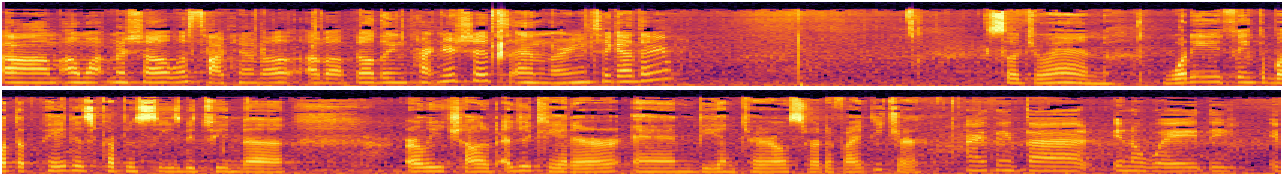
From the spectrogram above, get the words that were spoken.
um, on what Michelle was talking about, about building partnerships and learning together. So Joanne, what do you think about the pay discrepancies between the early childhood educator and the Ontario certified teacher? I think that in a way, they, if,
